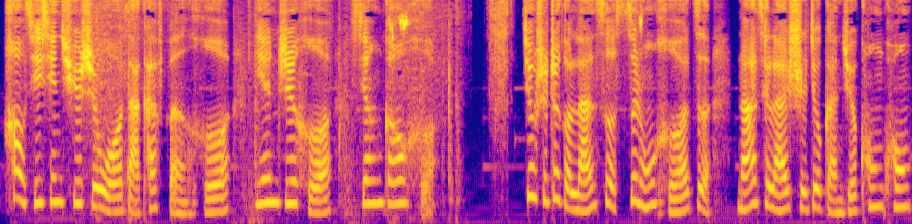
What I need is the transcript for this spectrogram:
好奇心驱使我打开粉盒、胭脂盒、香膏盒。就是这个蓝色丝绒盒子，拿起来时就感觉空空，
